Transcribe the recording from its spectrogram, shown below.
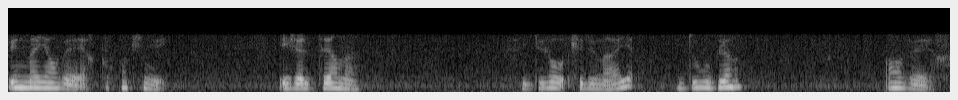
Une maille envers pour continuer. Et j'alterne ces deux, ces deux mailles. Double, envers.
